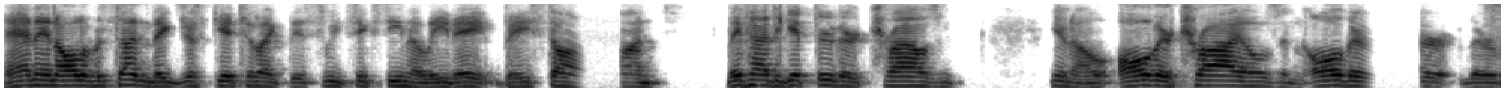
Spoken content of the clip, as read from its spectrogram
And then all of a sudden they just get to like the Sweet 16, Elite Eight, based on, on they've had to get through their trials and you know all their trials and all their their their,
